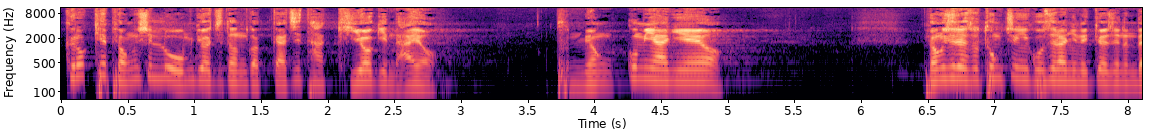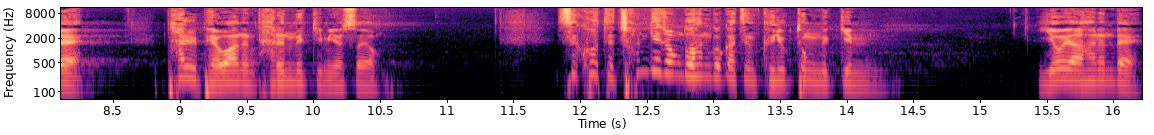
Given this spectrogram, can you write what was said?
그렇게 병실로 옮겨지던 것까지 다 기억이 나요. 분명 꿈이 아니에요. 병실에서 통증이 고스란히 느껴지는데 팔 배와는 다른 느낌이었어요. 스쿼트 천개 정도 한 것 같은 근육통 느낌이어야 하는데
